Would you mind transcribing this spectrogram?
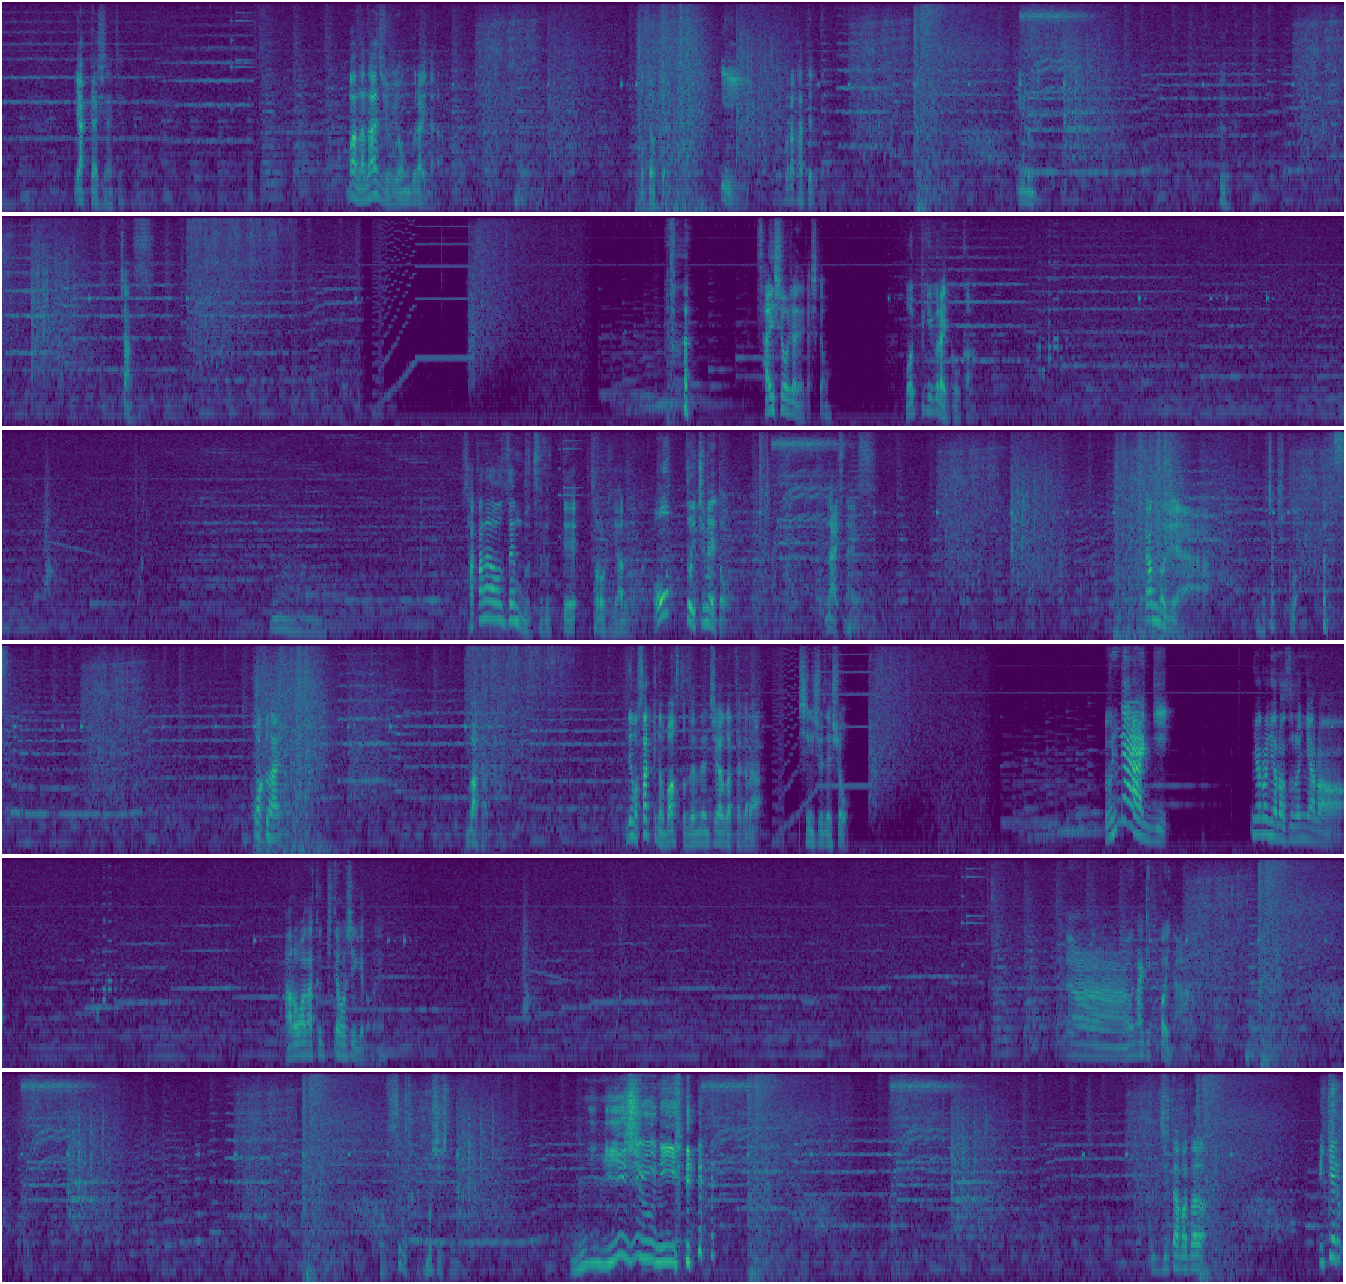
厄介しなきゃ。まあ74ぐらいなら。オッケーオッケー。いい。これは勝てるね。緩め。ふう。チャンス。最小じゃねえかしかも。もう一匹ぐらい行こうか。魚を全部釣るってトロフィーあるのか？おっと1メートナイスナイス。効かんのじゃめちゃ効くわ。怖くない？バカだ。でもさっきのバスと全然違うかったから新種でしょう。うなぎ。ニョロニョロするニョロ。アロワナく来てほしいけどねうーんうなぎっぽいなこいつすぎた無視してんのに22ジタバタ。いける。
